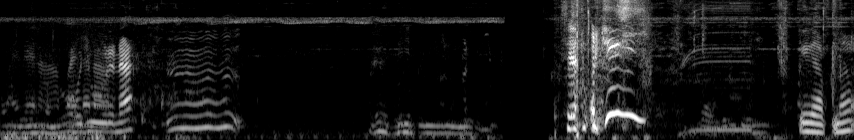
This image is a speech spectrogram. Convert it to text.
ปเลยนะไปบ่อเลยยู่นะเลยนะอื้อตีนมันเกือบเนาะ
